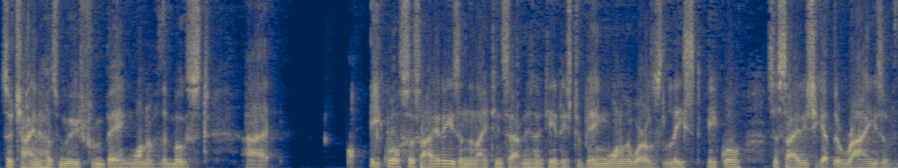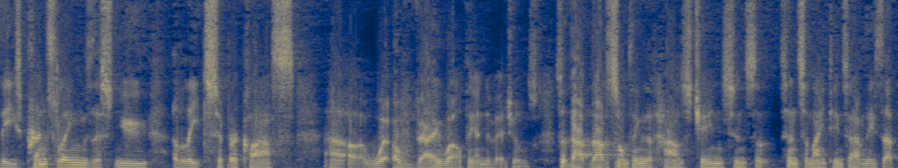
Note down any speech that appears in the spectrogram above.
so China has moved from being one of the most uh, equal societies in the 1970s, 1980s to being one of the world's least equal societies. You get the rise of these princelings, this new elite superclass uh, of very wealthy individuals. So that that's something that has changed since since the 1970s. That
